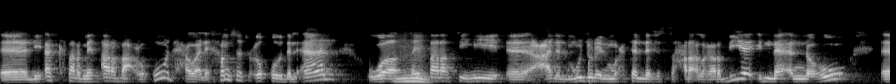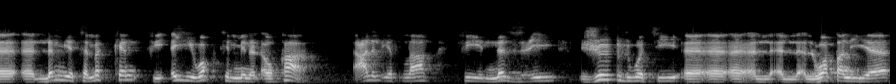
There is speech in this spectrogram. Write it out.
آه، لأكثر من أربع عقود حوالي خمسة عقود الآن وسيطرته على المدن المحتلة في الصحراء الغربية إلا أنه لم يتمكن في أي وقت من الأوقات على الإطلاق في نزع جذوة الوطنية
